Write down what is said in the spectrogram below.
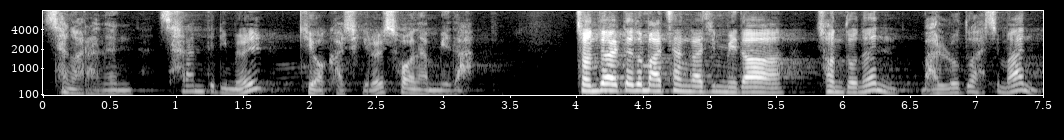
생활하는 사람들임을 기억하시기를 소원합니다. 전도할 때도 마찬가지입니다. 전도는 말로도 하지만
